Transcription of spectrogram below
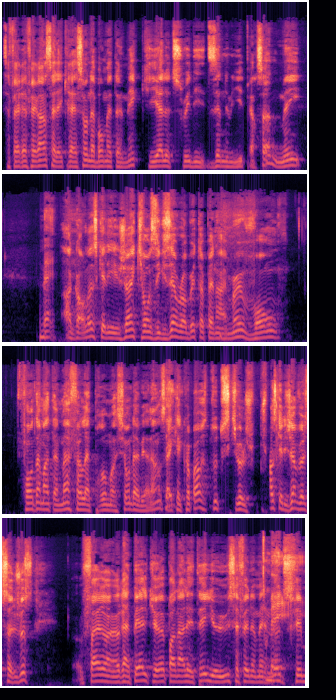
ça fait référence à la création de la bombe atomique qui, elle, a tué des dizaines de milliers de personnes. Mais Mais encore là, est-ce que les gens qui vont se déguiser en Robert Oppenheimer vont fondamentalement faire la promotion de la violence? À quelque part, tout ce qu'ils veulent, je je pense que les gens veulent se- juste faire un rappel que pendant l'été, il y a eu ce phénomène-là du film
